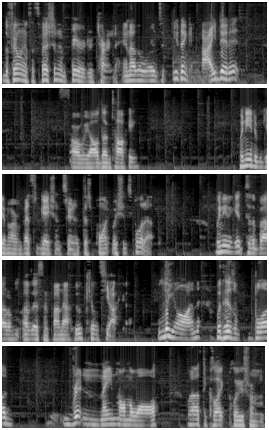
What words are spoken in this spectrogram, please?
The feeling of suspicion and fear had returned. In other words, you think I did it? Are we all done talking? We need to begin our investigation soon at this point. We should split up. We need to get to the bottom of this and find out who killed Sayaka. Leon, with his blood written name on the wall, we'll have to collect clues from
